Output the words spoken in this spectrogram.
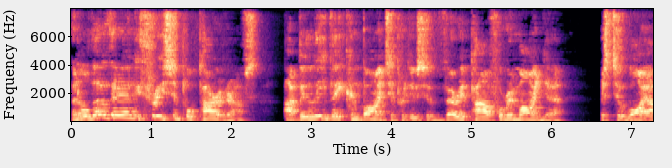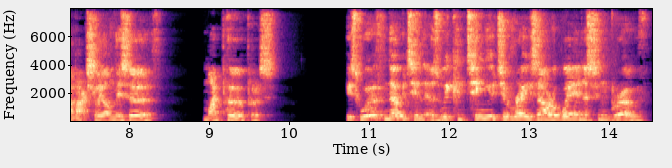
And although they're only three simple paragraphs, I believe they combine to produce a very powerful reminder as to why I'm actually on this earth, my purpose. It's worth noting that as we continue to raise our awareness and growth,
